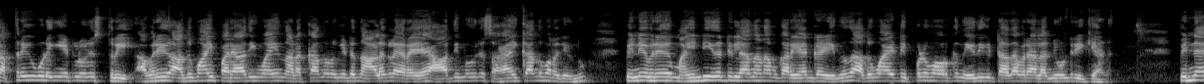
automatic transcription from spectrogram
കത്രിക കുടുങ്ങിയിട്ടുള്ള ഒരു സ്ത്രീ അവർ അതുമായി പരാതിയുമായി നടക്കാൻ തുടങ്ങിയിട്ട് നാളുകളേറെ ആദ്യം ഇവർ സഹായിക്കാമെന്ന് പറഞ്ഞിരുന്നു. പിന്നെ ഇവർ മൈൻഡ് ചെയ്തിട്ടില്ല എന്നാണ് നമുക്ക് അറിയാൻ കഴിയുന്നത്. അതുമായിട്ട് ഇപ്പോഴും അവർക്ക് നീതി കിട്ടാതെ അവർ അലഞ്ഞുകൊണ്ടിരിക്കുകയാണ് പിന്നെ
